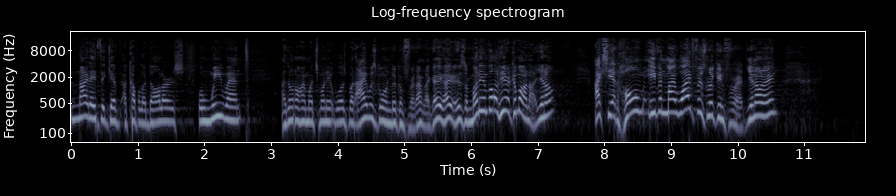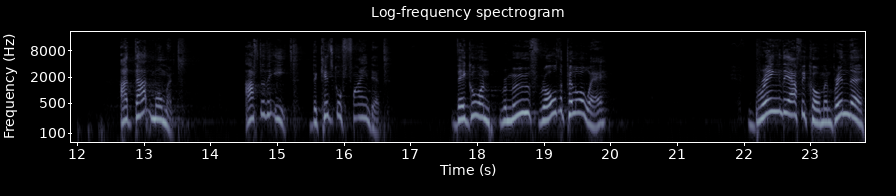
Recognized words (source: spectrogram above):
nowadays they give a couple of dollars. When we went, I don't know how much money it was, but I was going looking for it. I'm like, hey, hey, is there money involved here? Come on now, you know? Actually, at home, even my wife is looking for it. You know what I mean? At that moment, after they eat, the kids go find it. They go and remove, roll the pillow away, bring the afikomen, bring the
